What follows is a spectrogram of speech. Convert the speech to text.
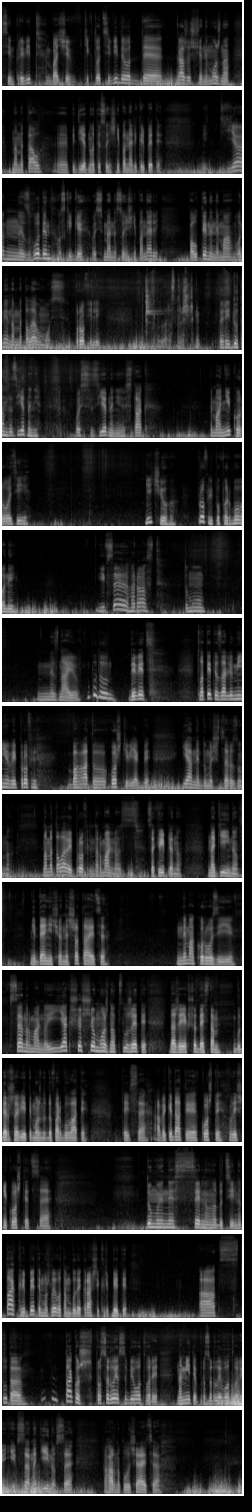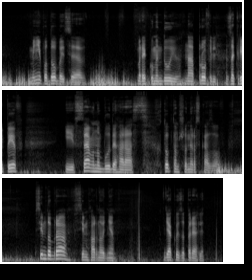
Всім привіт! Бачив в Тіктоці відео, де кажуть, що не можна на метал е, під'єднувати сонячні панелі, кріпити. Я не згоден, оскільки ось в мене сонячні панелі, паутини нема. Вони на металевому ось профілі. Зараз трошечки перейду там, де з'єднані. Ось з'єднані, ось так. Нема ні корозії. Нічого. Профіль пофарбований. І все гаразд. Тому не знаю. Буду дивитися. Платити за алюмінієвий профіль багато коштів, якби. Я не думаю, що це розумно. На металевий профіль нормально закріплено, надійно, ніде нічого не шатається, нема корозії, все нормально. І якщо що, можна обслужити, навіть якщо десь там буде ржавіти, можна дофарбувати та й все. А викидати кошти, лишні кошти, це. Думаю, не сильно воно доцільно. Так, кріпити, можливо, там буде краще кріпити. А тут а, також просверлив собі отвори, намітив, просверлив отвори і все надійно, все гарно виходить. Мені подобається. Рекомендую на профіль закріпив, і все воно буде гаразд. Хто б там що не розказував. Всім добра, всім гарного дня. Дякую за перегляд.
